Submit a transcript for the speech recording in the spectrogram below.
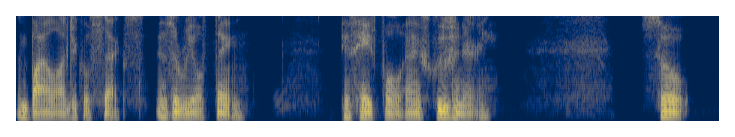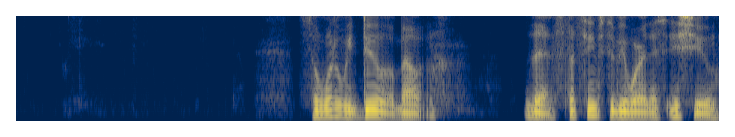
and biological sex is a real thing is hateful and exclusionary. So, so what do we do about this? That seems to be where this issue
